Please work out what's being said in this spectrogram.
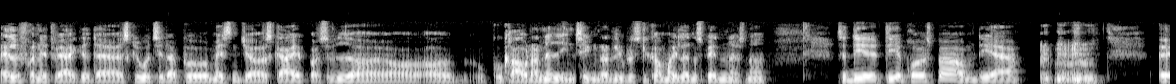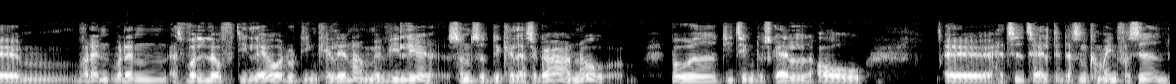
alle fra netværket, der skriver til dig på Messenger og Skype og så videre, og, og kunne grave dig ned i en ting, når der lige pludselig kommer et eller andet spændende og sådan noget. Så det, det jeg prøver at spørge om, det er, øhm, hvordan, hvordan, altså hvor luftig laver du din kalender med vilje, sådan så det kan lade sig gøre at nå både de ting, du skal, og øh, have tid til alt det, der sådan kommer ind fra siden?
